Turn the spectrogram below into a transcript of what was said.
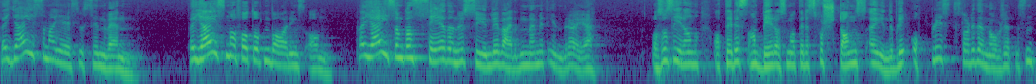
Det er jeg som er Jesus sin venn. Det er jeg som har fått åpenbaringsånd. Det er jeg som kan se den usynlige verden med mitt indre øye. Og så sier Han at deres, han ber også om at deres forstands øyne blir opplyst. står det i denne oversettelsen.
